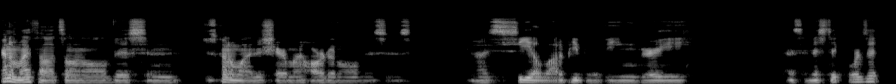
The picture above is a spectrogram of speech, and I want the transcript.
kind of my thoughts on all of this, and just kind of wanted to share my heart on all this is, you know, I see a lot of people being very pessimistic towards it,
